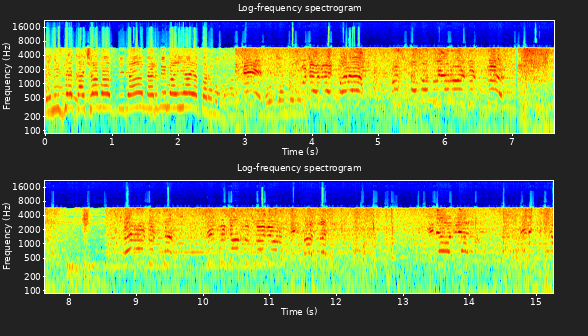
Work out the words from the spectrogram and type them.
Denizde kaçamaz bir daha mermi manyağı yaparım onu. Bu devlet bana Mustafa Duyar'ı öldürttü. Ben öldürttüm. Şimdi canlı söylüyorum. Bakın. Yine o diğer. Beni kişi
